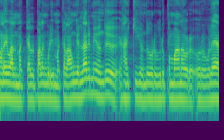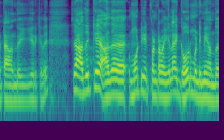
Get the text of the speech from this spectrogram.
மலைவாழ் மக்கள் பழங்குடி மக்கள் அவங்க எல்லாருமே வந்து ஹாக்கிக்கு வந்து ஒரு விருப்பமான ஒரு ஒரு விளையாட்டாக வந்து இருக்குது. ஸோ அதுக்கு அதை மோட்டிவேட் பண்ணுற வகையில் கவர்மெண்ட்டுமே வந்து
